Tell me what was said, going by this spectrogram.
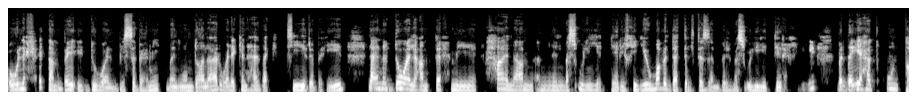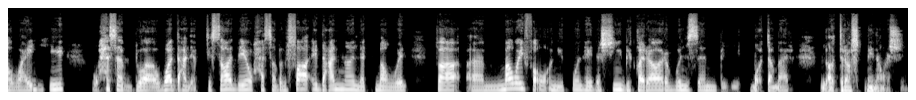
ولحقتها باقي الدول ب 700 مليون دولار ولكن هذا كثير بعيد لأن الدول عم تحمي حالها من المسؤولية التاريخية وما بدها تلتزم بالمسؤولية التاريخية بدها إياها تكون طوعية وحسب وضع الاقتصادي وحسب الفائض عنا لتمول فما وافقوا إنه يكون هذا الشيء بقرار ملزم بمؤتمر الأطراف 28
